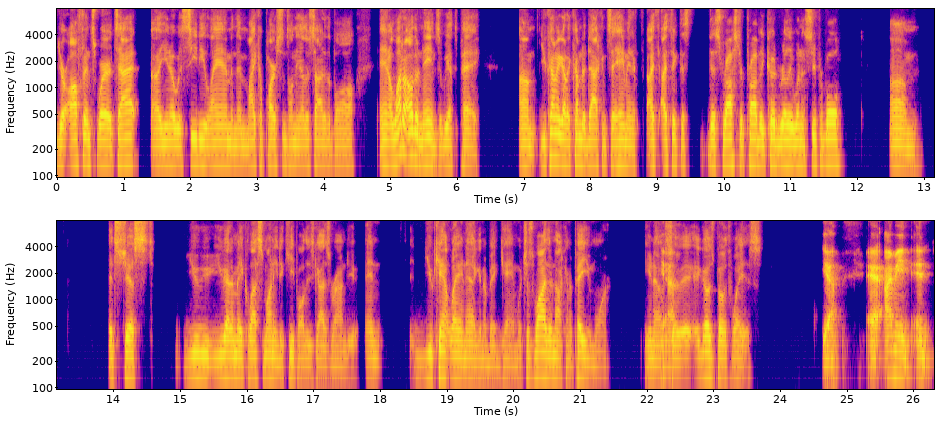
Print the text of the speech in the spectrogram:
your offense where it's at, uh, you know, with CeeDee Lamb and then Micah Parsons on the other side of the ball and a lot of other names that we have to pay. Um, you kind of got to come to Dak and say, hey man, if, I, I think this this roster probably could really win a Super Bowl. Um, it's just you you got to make less money to keep all these guys around you, and you can't lay an egg in a big game, which is why they're not going to pay you more. You know, yeah. so it, it goes both ways. Yeah, I mean, and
